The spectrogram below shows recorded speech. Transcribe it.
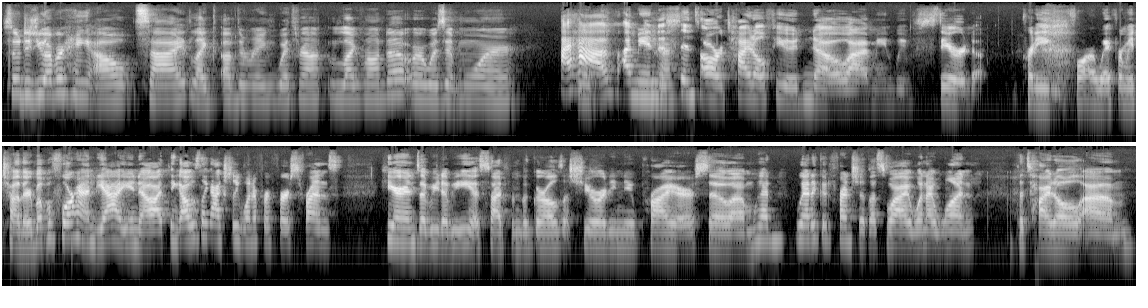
So did you ever hang outside like of the ring with Ron- like Ronda, or was it more I have. I mean, since our title feud, no. I mean, we've steered pretty far away from each other. But beforehand, yeah, you know, I think I was like actually one of her first friends here in WWE, aside from the girls that she already knew prior. So um, we had we had a good friendship. That's why when I won the title, um,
